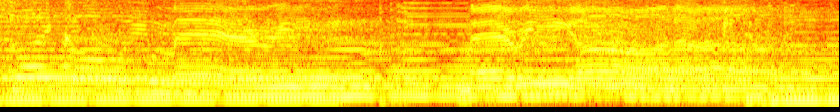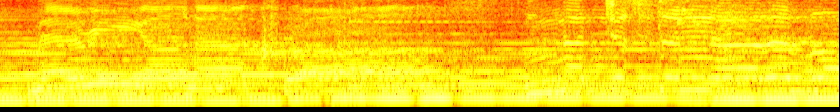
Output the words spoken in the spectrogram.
feels like Holy Mary, Mariana, Mariana Cross. Not just another blood.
